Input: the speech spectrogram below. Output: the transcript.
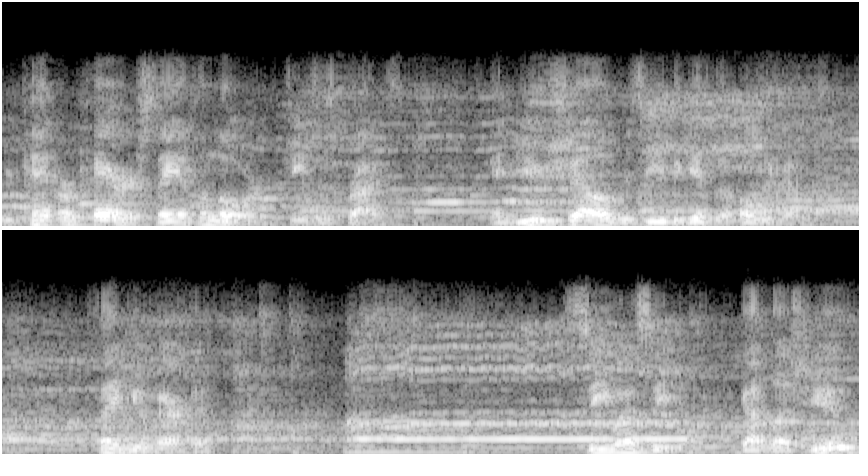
Repent or perish, saith the Lord Jesus Christ, and you shall receive the gift of the Holy Ghost. Thank you, America. See you when I see you. God bless you,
